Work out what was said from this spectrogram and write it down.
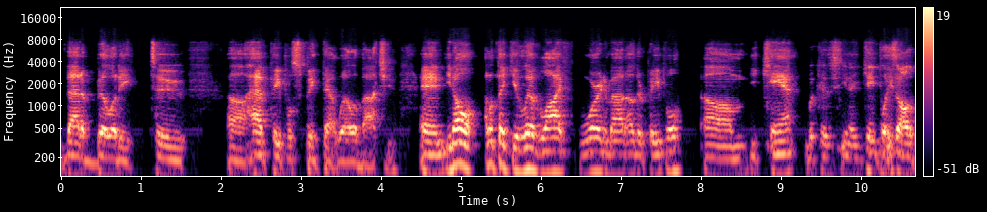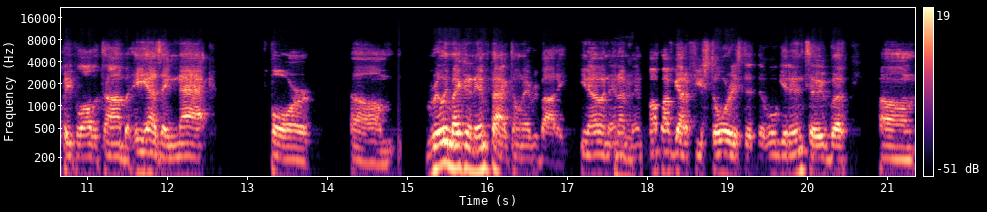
that ability to uh, have people speak that well about you. And you don't, I don't think you live life worried about other people. Um, you can't because you know you can't please all the people all the time. But he has a knack for um, really making an impact on everybody. You know, and, and, mm-hmm. i have got a few stories that, that we'll get into, but um,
